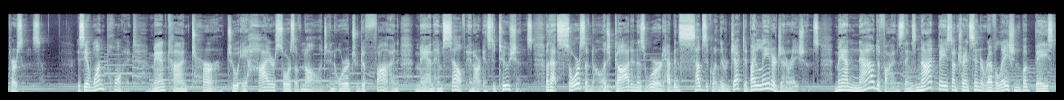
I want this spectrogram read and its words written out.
persons. You see, at one point, mankind turned to a higher source of knowledge in order to define man himself in our institutions. But that source of knowledge, God and His Word, have been subsequently rejected by later generations. Man now defines things not based on transcendent revelation, but based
